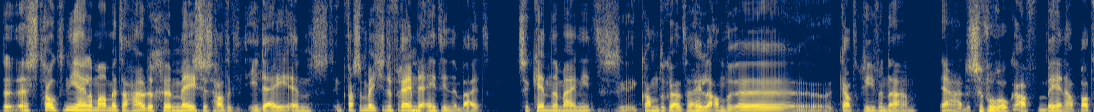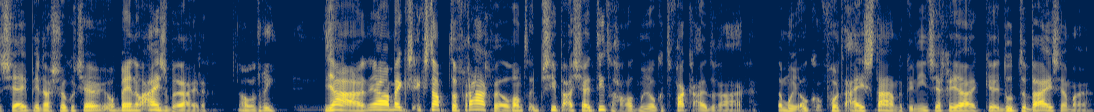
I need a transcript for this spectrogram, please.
het strookte niet helemaal met de huidige meesters, had ik het idee. En ik was een beetje de vreemde eend in de bijt. Ze kenden mij niet. Ik kwam natuurlijk uit een hele andere categorie vandaan. Ja, dus ze vroegen ook af, ben je nou patissier, ben je nou chocolatier of ben je nou ijsbereider? Alle drie. Ja, ja maar ik, ik snap de vraag wel. Want in principe, als jij een titel haalt, moet je ook het vak uitdragen. Dan moet je ook voor het ijs staan. Dan kun je niet zeggen, ja, ik doe het erbij, zeg maar.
